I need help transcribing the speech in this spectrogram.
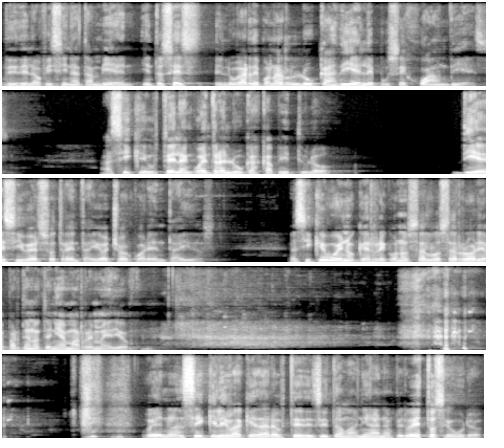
desde la oficina también. Y entonces, en lugar de poner Lucas 10, le puse Juan 10. Así que usted la encuentra en Lucas capítulo 10 y verso 38 al 42. Así que bueno que es reconocer los errores, aparte no tenía más remedio. bueno, no sé qué les va a quedar a ustedes esta mañana, pero esto seguro.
